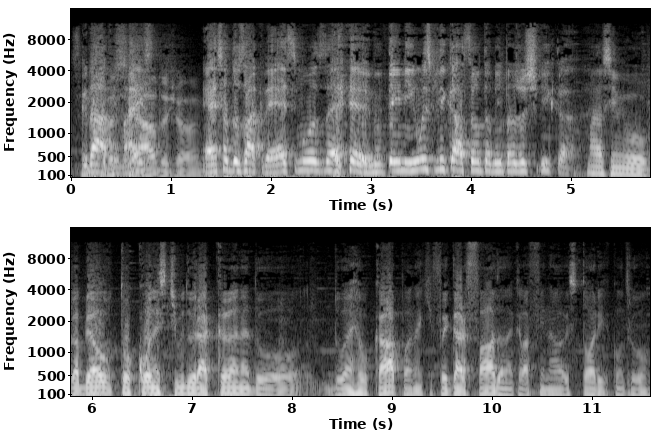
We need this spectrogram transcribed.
Sem grave, mas do jogo. essa dos acréscimos é, não tem nenhuma explicação também pra justificar. Mas assim, o Gabriel tocou nesse time do Huracan, né, do, do Angel Capa, né, que foi garfado naquela final histórica contra o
